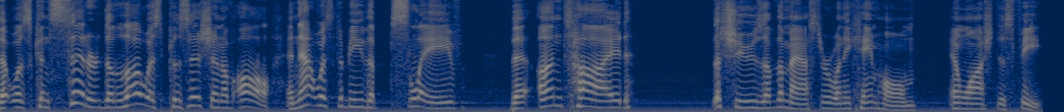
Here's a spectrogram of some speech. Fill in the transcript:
that was considered the lowest position of all and that was to be the slave that untied the shoes of the master when he came home and washed his feet.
